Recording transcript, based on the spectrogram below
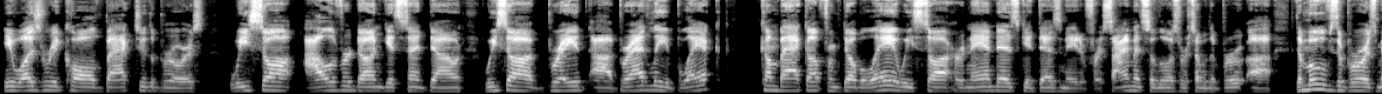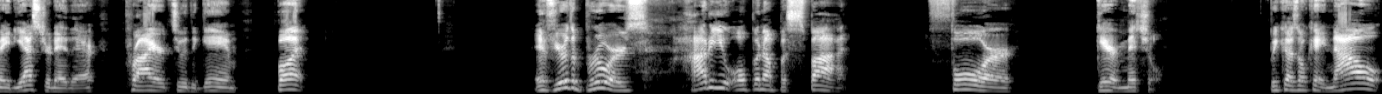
He was recalled back to the Brewers. We saw Oliver Dunn get sent down. We saw Brad, uh, Bradley Black come back up from Double A. We saw Hernandez get designated for assignment. So those were some of the Brew, uh, the moves the Brewers made yesterday there prior to the game. But if you're the Brewers, how do you open up a spot for Garrett Mitchell? Because okay, now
